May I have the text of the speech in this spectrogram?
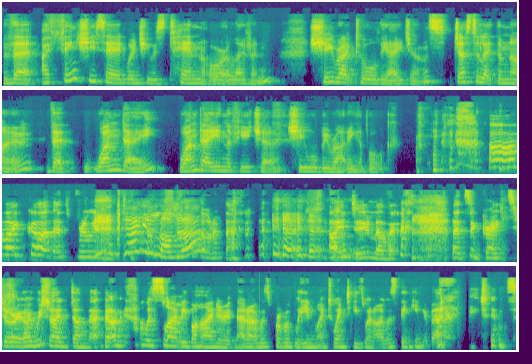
that I think she said when she was 10 or 11, she wrote to all the agents just to let them know that one day, one day in the future, she will be writing a book oh my god, that's brilliant! Don't you love that? I thought of that. I do love it. That's a great story. I wish I'd done that, but I, I was slightly behind her in that. I was probably in my twenties when I was thinking about agents,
